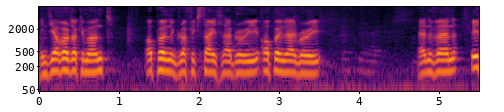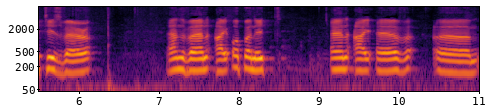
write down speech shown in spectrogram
In the other document, open graphic styles library, open library, and then it is there. And then I open it and I have a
